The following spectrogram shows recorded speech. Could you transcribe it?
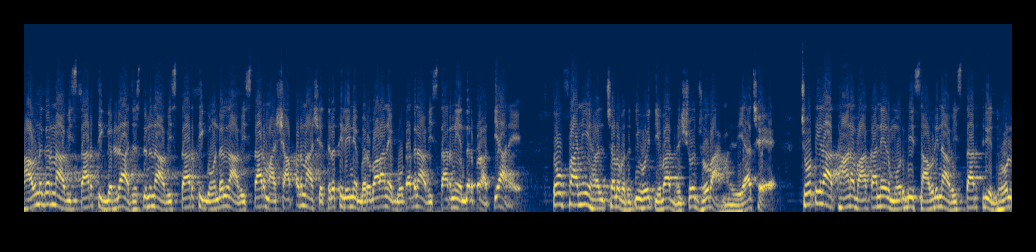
ભાવનગરના વિસ્તારથી ગઢડા, જસદણના વિસ્તારથી ગોંડલના વિસ્તારમાં શાપરના ક્ષેત્રથી લઈને બરવાળા અને બોટાદના વિસ્તારની અંદર પણ અત્યારે તોફાની હલચલ વધતી હોય તેવા દ્રશ્યો જોવા મળી રહ્યા છે. ચોટીલા, થાણ, વાંકાનેર, મોરબી, સાવડીના વિસ્તારથી ધોલ,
